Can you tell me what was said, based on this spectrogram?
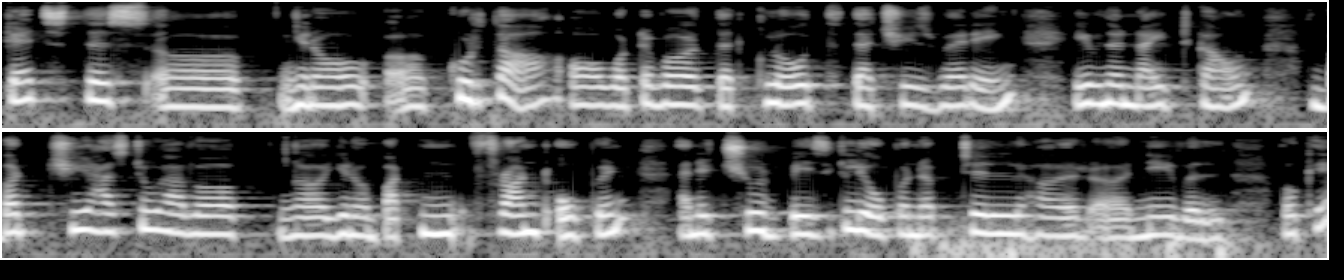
gets this you know kurta or whatever that cloth that she's wearing, even the nightgown, but she has to have a you know button front open and it should basically open up till her navel. Okay,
